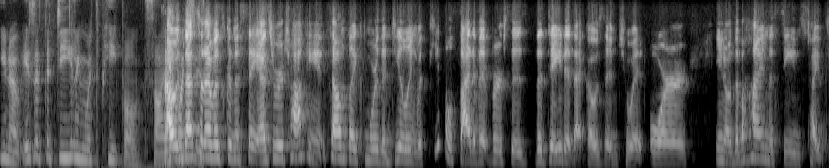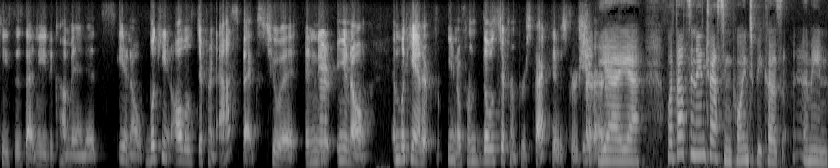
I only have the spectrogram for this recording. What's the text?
you know, is it the dealing with people side? That, that's is, what I was going to say. As you were talking, it sounds like more the dealing with people side of it versus the data that goes into it or, you know, the behind the scenes type pieces that need to come in. It's, you know, looking at all those different aspects to it and, you know, and looking at it, you know, from those different perspectives for sure. Yeah, yeah. Well, that's an interesting point because, I mean,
